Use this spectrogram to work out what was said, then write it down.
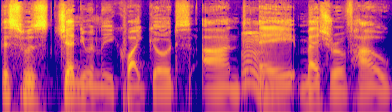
this was genuinely quite good and a measure of how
